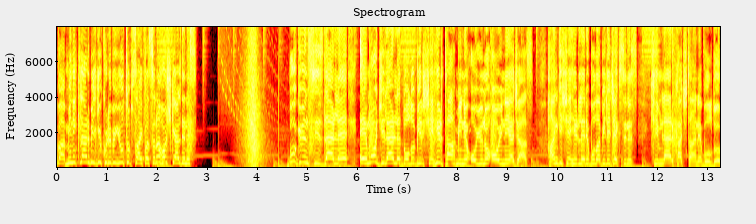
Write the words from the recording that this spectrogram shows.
Merhaba, Minikler Bilgi Kulübü YouTube sayfasına hoş geldiniz. Bugün sizlerle emojilerle dolu bir şehir tahmini oyunu oynayacağız. Hangi şehirleri bulabileceksiniz? Kimler kaç tane buldu?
